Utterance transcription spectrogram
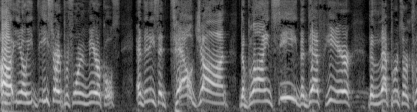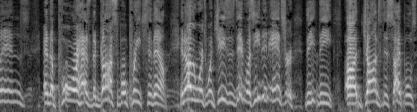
uh, you know, he, he started performing miracles. And then he said, tell John, the blind see, the deaf hear, the lepers are cleansed, and the poor has the gospel preached to them. In other words, what Jesus did was he didn't answer the, the uh, John's disciples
